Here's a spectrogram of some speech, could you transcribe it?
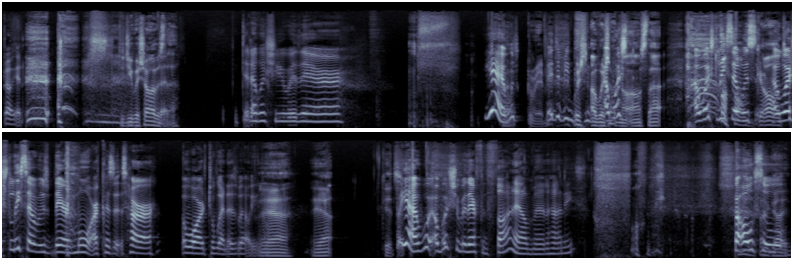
brilliant. Did you wish I was there? Did I wish you were there? Yeah, it would, Grim. it'd have been- Wish, I wish I I'd wish- not asked that. I wish Lisa Oh, was. I wish Lisa was there more because it's her award to win as well. You know? Yeah, yeah. Good. But yeah, I, w- I wish you were there for the fun element, honeys. But also, Okay.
